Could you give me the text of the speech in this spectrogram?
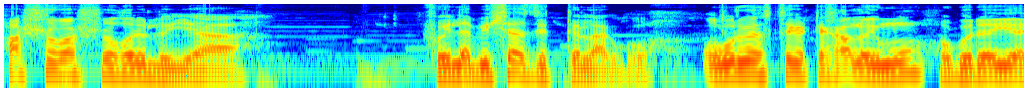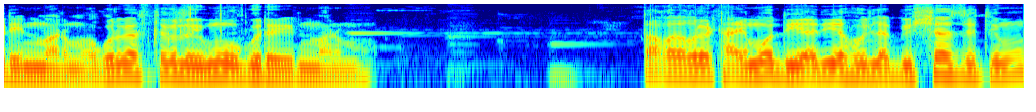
পাঁচশো পাঁচশো করে লইয়া ফইলা বিশ্বাস জিততে লাগবো। অগুর কাছ থেকে টাকা লইমু অগুরে ইয়া ঋণ মারমু। অগুর কাছ থেকে লইমু অগুরে ঋণ মারমু। টাকা করে টাইমও দিয়া দিয়া হইলা বিশ্বাস জিতিমু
